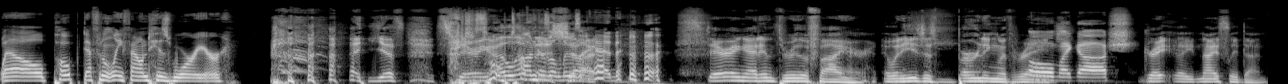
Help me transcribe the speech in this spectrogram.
Well, Pope definitely found his warrior. yes, staring. So I love Tom that doesn't lose a shot. head. Staring at him through the fire, and when he's just burning with rage. oh my gosh. Greatly, nicely done.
